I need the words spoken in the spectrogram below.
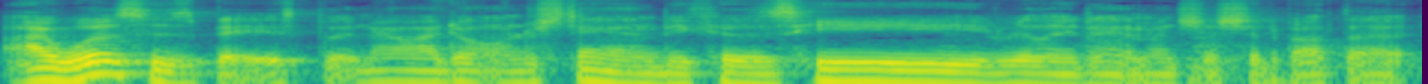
I was his base, but now I don't understand because he really didn't mention shit about that.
